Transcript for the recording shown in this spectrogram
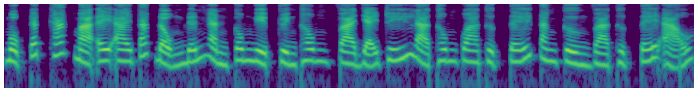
Một cách khác mà AI tác động đến ngành công nghiệp truyền thông và giải trí là thông qua thực tế tăng cường và thực tế ảo.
